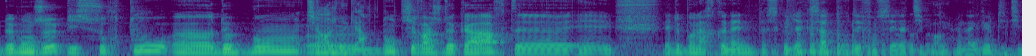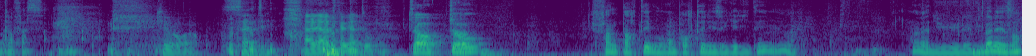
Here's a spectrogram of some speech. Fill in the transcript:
de bons jeux, puis surtout euh, de bons Tirages de euh, cartes. bons tirages de cartes et, et de bonnes Harkonnen, parce qu'il n'y a que ça pour défoncer la, type, la gueule du type d'en face. Quelle horreur. Ça a été. Allez, à très bientôt. Ciao. Ciao. Fin de partie, vous remportez les égalités. Voilà, du, il a du balèze. Hein.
